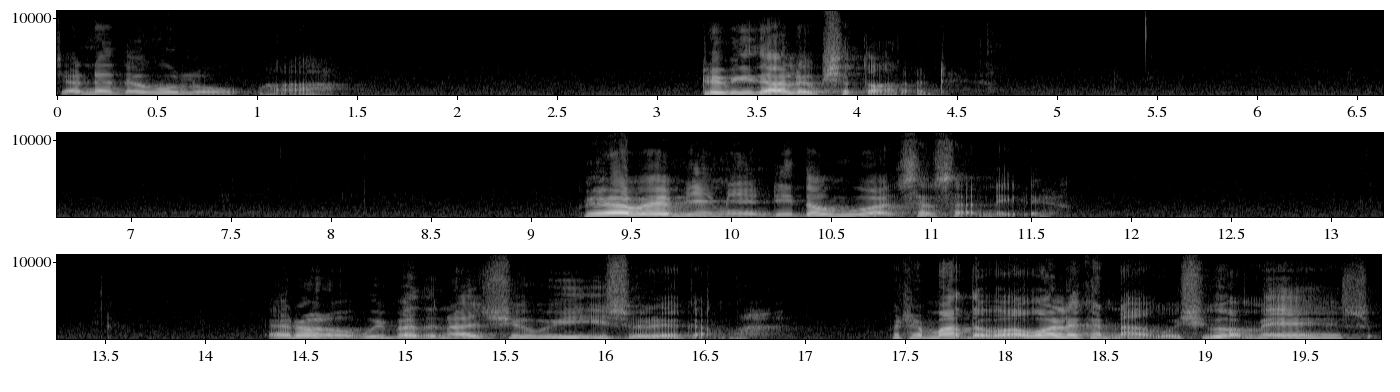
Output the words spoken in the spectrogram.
ဉာဏ်နဲ့သုံးခုလုံးဟာတွေ့ပြီးသားလို့ဖြစ်သွားတယ်ဘယ်ပဲမြင်မြင်ဒီသုံးခုကဆက်ဆက်နေတယ်အဲ့တော့ဝိပဿနာရှုပြီးဆိုတဲ့အခါမှာ ပထမသဘာဝလက္ခဏာကိုရှုရမယ်ဆို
